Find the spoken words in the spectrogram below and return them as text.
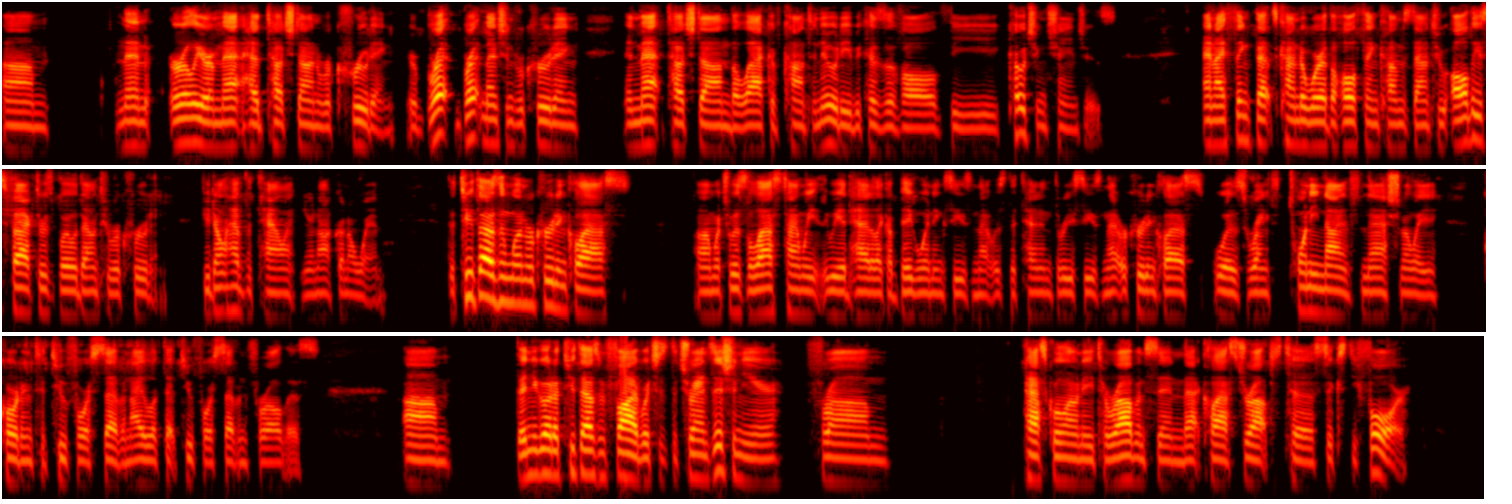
Um, And then earlier, Matt had touched on recruiting. Or Brett Brett mentioned recruiting, and Matt touched on the lack of continuity because of all the coaching changes. And I think that's kind of where the whole thing comes down to. All these factors boil down to recruiting. If you don't have the talent, you're not going to win. The 2001 recruiting class, um, which was the last time we, we had had like a big winning season, that was the 10 and 3 season. That recruiting class was ranked 29th nationally, according to 247. I looked at 247 for all this. Um, then you go to 2005, which is the transition year from Pasqualoni to Robinson, that class drops to 64.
